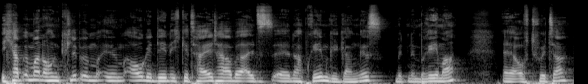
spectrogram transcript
ich habe immer noch einen Clip im, im, Auge, den ich geteilt habe, als äh, nach Bremen gegangen ist, mit einem Bremer äh, auf Twitter.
